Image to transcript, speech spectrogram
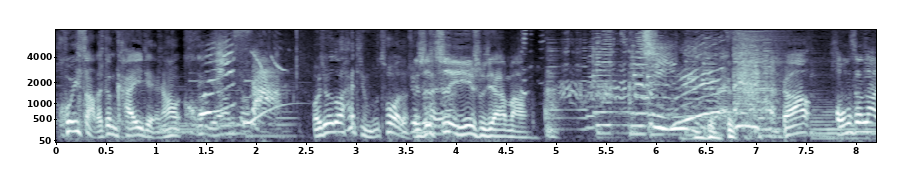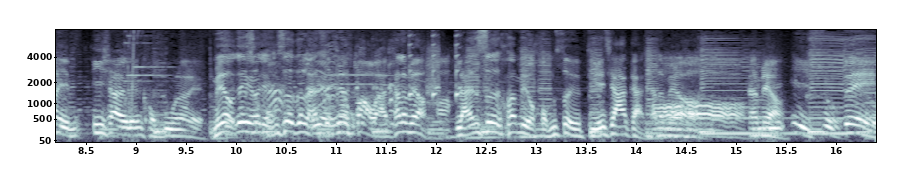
挥洒的更开一点，然后挥洒，我觉得都还挺不错的。你是质疑艺术家吗？然后红色那里地下有点恐怖，那里没有，那个红色跟蓝色没有画完，看到没有？蓝色后面有红色，有叠加感，看到没有？看到没有？艺术对。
